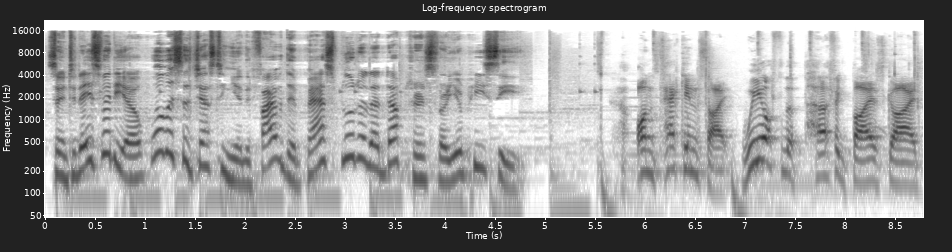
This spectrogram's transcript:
So in today's video, we'll be suggesting you the 5 of the best Bluetooth adapters for your PC. On Tech Insight, we offer the perfect buyer's guide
